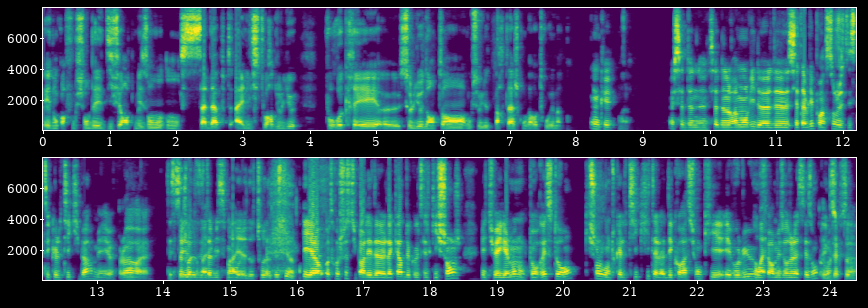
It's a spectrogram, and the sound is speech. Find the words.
et donc en fonction des différentes maisons, on s'adapte à l'histoire du lieu pour recréer euh, ce lieu d'antan ou ce lieu de partage qu'on va retrouver maintenant. Ok. Voilà. ça donne, ça donne vraiment envie de, de s'y attabler. Pour l'instant, j'ai testé que le Tiki Bar, mais il va falloir euh, tester les établissements. Ah, il y a d'autres choses à tester maintenant. Et alors, autre chose, tu parlais de la carte de cocktail qui change, mais tu as également donc ton restaurant qui change, ou en tout cas le tu as la décoration qui évolue au fur et à mesure de la saison. Exactement.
